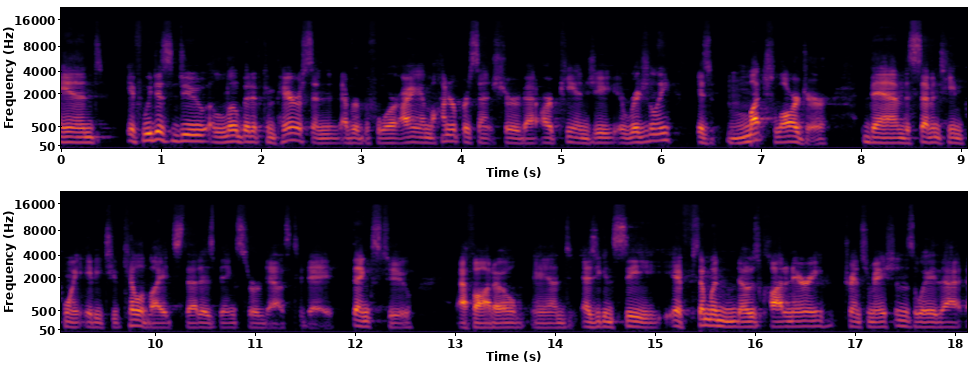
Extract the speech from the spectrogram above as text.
And if we just do a little bit of comparison ever before, I am 100% sure that our PNG originally is much larger than the 17.82 kilobytes that is being served as today, thanks to fauto. And as you can see, if someone knows Cloudinary transformations the way that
